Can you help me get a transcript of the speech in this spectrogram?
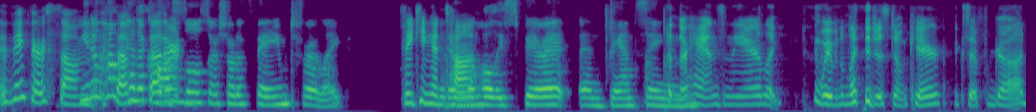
I think there's some You know how some southern Pentecostals are sort of famed for like speaking in getting the tongues. Holy Spirit and dancing. Putting their hands in the air, like waving them like they just don't care, except for God.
